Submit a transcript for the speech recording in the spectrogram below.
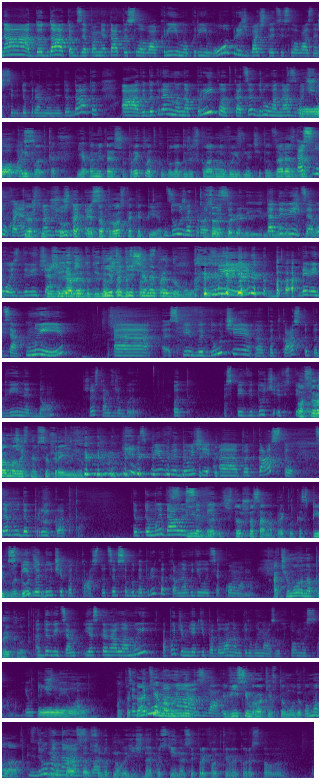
на додаток запам'ятати слова крім, окрім, опріч. Бачите, ці слова, значить, це відокремлений додаток. А відокремлена прикладка це друга назва О, чогось. прикладка. Я пам'ятаю, що прикладку було дуже складно визначити. От зараз Та без слухай, трьох Андрю, Андрюш, шуток не це просто капець. дуже Це просто. взагалі і не було дивіться, школі. ось дивіться. Ще я вже тоді Її навчатись тоді ще не перестав. придумали. Ми дивіться, ми співведучі е, подкасту Подвійне дно. Щось там зробили. От співведучі, співведучі, Осоромились на всю країну. співведучі е, подкасту це буде прикладка. Тобто ми дали Спів... собі Що, що саме прикладка? Співведучий? співведучі подкасту. Це все буде прикладка, вона виділиться комами. А чому вона прикладка? А дивіться, я сказала ми, а потім я типа дала нам другу назву. Хто ми саме? Я уточнила. О, Це отака друга тема мені назва. 8 років тому допомогла б. Друга Ну, да, назва. це абсолютно логічно, я постійно ці прикладки використовую.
